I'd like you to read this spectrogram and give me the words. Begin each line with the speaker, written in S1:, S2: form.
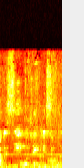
S1: have a Augustine. Well, thank you so much.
